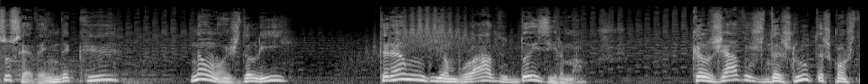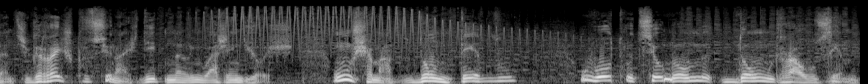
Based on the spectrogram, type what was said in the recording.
Sucede ainda que, não longe dali, terão deambulado dois irmãos, calejados das lutas constantes, guerreiros profissionais, dito na linguagem de hoje. Um chamado Dom Tedo, o outro de seu nome Dom Rausendo.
